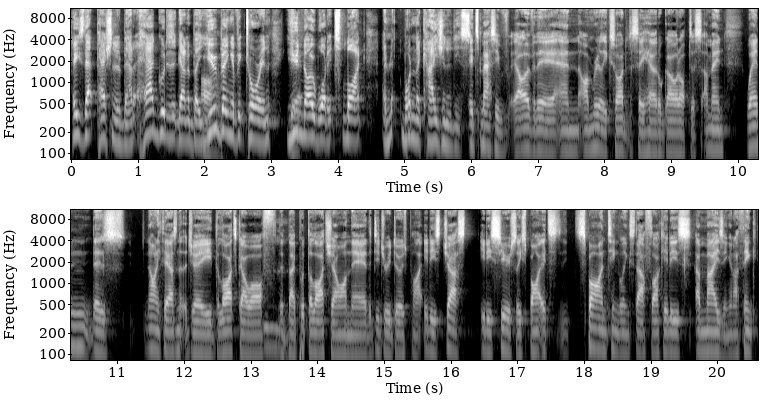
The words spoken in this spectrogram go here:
He's that passionate about it. How good is it going to be? Oh. You being a Victorian, you know what it's like and what an occasion it is. It's massive over there, and I'm really excited to see how it'll go at Optus. I mean, when there's 90,000 at the G, the lights go off, Mm. the, they put the light show on there, the didgeridoos play. It is just, it is seriously spine, it's spine tingling stuff. Like it is amazing, and I think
